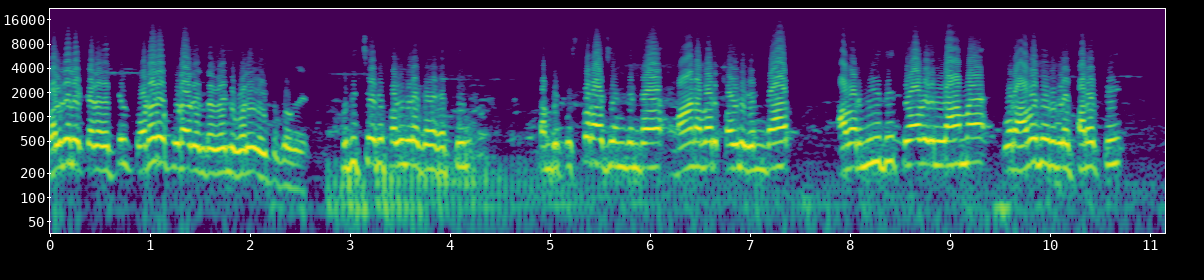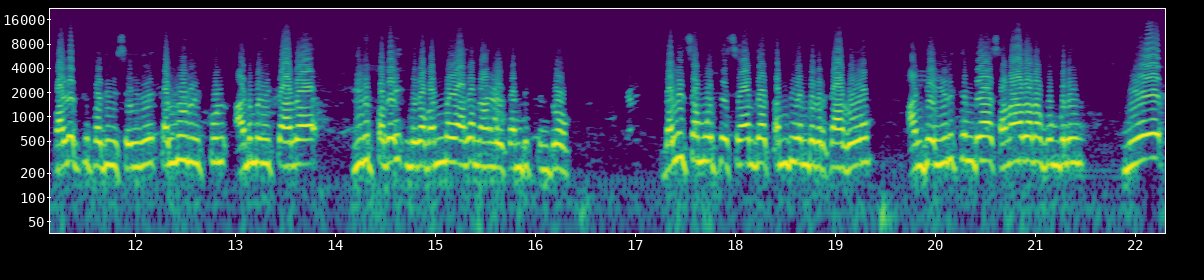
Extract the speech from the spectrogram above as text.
பல்கலைக்கழகத்தில் தொடரக்கூடாது என்ற வேண்டுகோளை வைத்துக் கொள்கிறேன். புதுச்சேரி பல்கலைக்கழகத்தில் தம்பி புஷ்பராஜ் என்கின்ற மாணவர் பயிலுகின்றார். அவர் மீது தேவையில்லாம ஒரு அவதூறுகளை பரப்பி வழக்கு பதிவு செய்து கல்லூரிக்குள் அனுமதிக்காத இருப்பதை மிக வன்மையாக நாங்கள் கண்டிக்கின்றோம். தலித் சமூகத்தை சேர்ந்த தம்பி என்பதற்காகவும் அங்கே இருக்கின்ற சனாதன கும்பலின் நேர்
